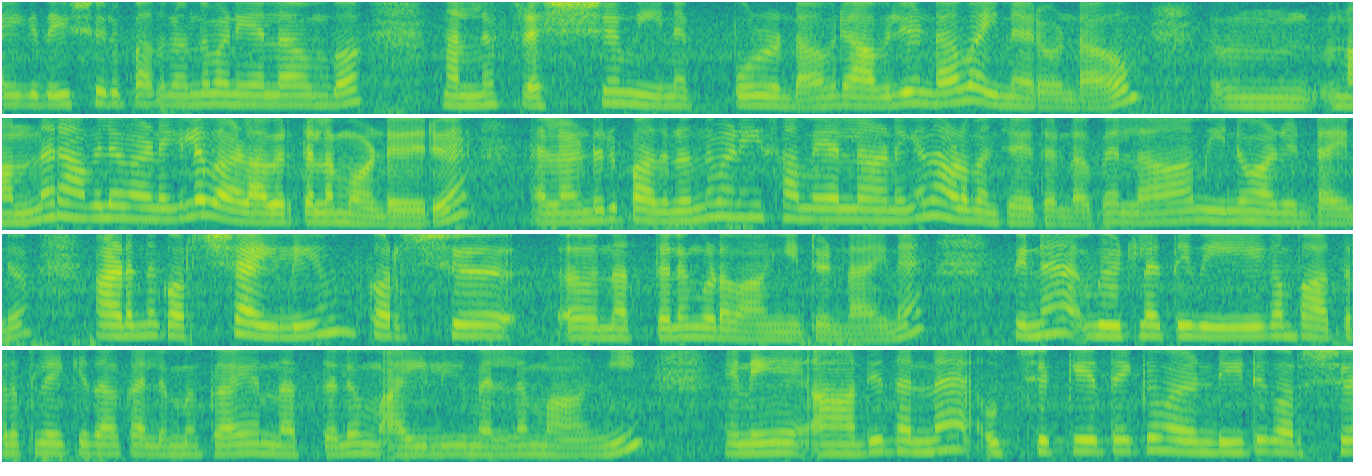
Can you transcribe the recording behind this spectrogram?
ഏകദേശം ഒരു പതിനൊന്ന് മണിയെല്ലാം ആകുമ്പോൾ നല്ല ഫ്രഷ് മീൻ എപ്പോഴും ഉണ്ടാവും. രാവിലെ ഉണ്ടാവും വൈകുന്നേരം ഉണ്ടാവും. നന്ന രാവിലെ വേണമെങ്കിൽ വേളാവരത്തെല്ലാം പോകേണ്ടി വരും. അല്ലാണ്ട് ഒരു പതിനൊന്ന് മണി സമയമെല്ലാം ആണെങ്കിൽ നമ്മളെ പഞ്ചായത്ത് ഉണ്ടാവും. അപ്പോൾ എല്ലാ മീനും അവിടെ ഉണ്ടായിരുന്നു അവിടെ നിന്ന് കുറച്ച് അയിലയും കുറച്ച് നത്തലും കൂടെ വാങ്ങിയിട്ടുണ്ടായിന്. പിന്നെ വീട്ടിലെത്തി വേഗം പാത്രത്തിലേക്ക് ഇതാ കല്ലുമ്മക്കായ നത്തലും അയിലയും എല്ലാം വാങ്ങി. ഇനി ആദ്യം തന്നെ ഉച്ചക്കത്തേക്ക് വേണ്ടി വേണ്ടിയിട്ട് കുറച്ച്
